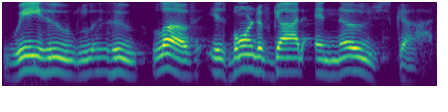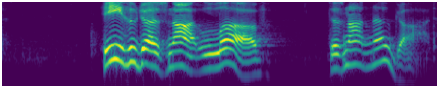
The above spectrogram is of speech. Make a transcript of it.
we who, who love is born of God and knows God. He who does not love does not know God,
